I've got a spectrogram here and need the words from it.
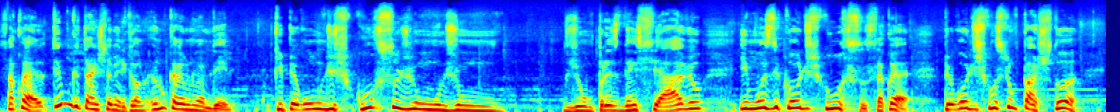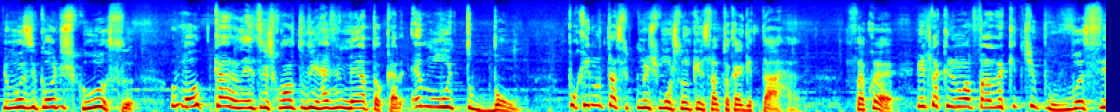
Sabe qual é? Tem um guitarrista americano, eu nunca lembro o nome dele, que pegou um discurso de um, de um de um presidenciável e musicou o discurso, sabe qual é? Pegou o discurso de um pastor e musicou o discurso. O maluco, cara, ele transforma tudo em heavy metal, cara. É muito bom. Por que ele não tá simplesmente mostrando que ele sabe tocar guitarra? Sabe qual é? Ele tá criando uma parada que, tipo, você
